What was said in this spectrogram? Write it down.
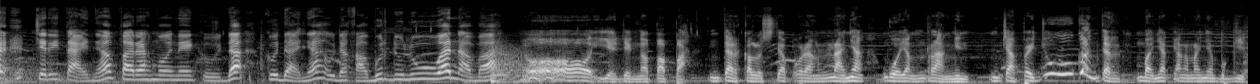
Ceritanya parah mau naik kuda, kudanya udah kabur duluan abah. Oh iya deh nggak apa-apa. Ntar kalau setiap orang nanya, gue yang nerangin. Capek juga ntar banyak yang nanya begitu.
